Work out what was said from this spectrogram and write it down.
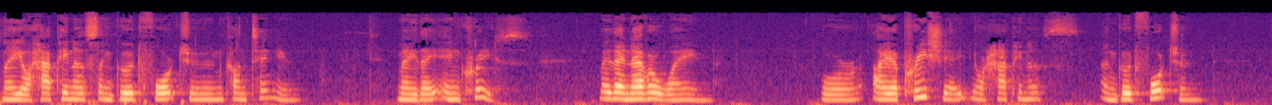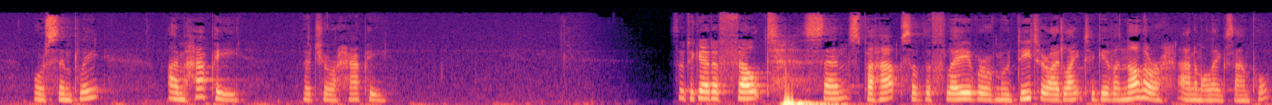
May your happiness and good fortune continue. May they increase. May they never wane. Or, I appreciate your happiness and good fortune. Or simply, I'm happy that you're happy. So, to get a felt sense, perhaps, of the flavor of mudita, I'd like to give another animal example.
